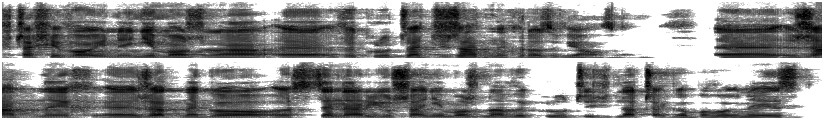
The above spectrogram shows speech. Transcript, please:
w czasie wojny nie można e, wykluczać żadnych rozwiązań. E, żadnych, żadnego scenariusza nie można wykluczyć. Dlaczego? Bo wojna jest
